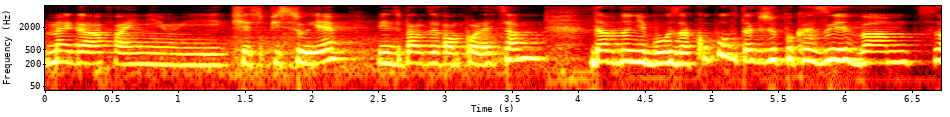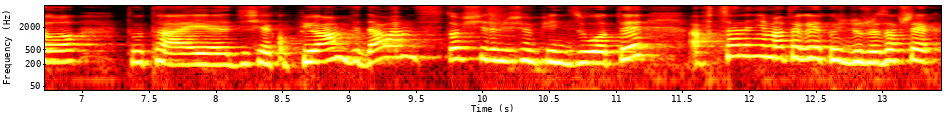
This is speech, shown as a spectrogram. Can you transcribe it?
mega fajnie mi się spisuje, więc bardzo Wam polecam. Dawno nie było zakupów, także pokazuję Wam, co tutaj e, dzisiaj kupiłam. Wydałam 175 zł, a wcale nie ma tego jakoś dużo. Zawsze jak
